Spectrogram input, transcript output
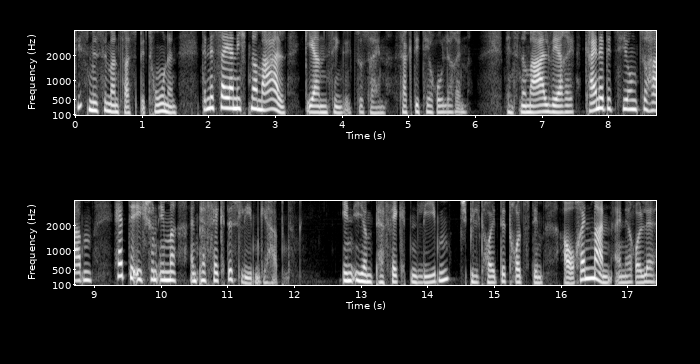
Dies müsse man fast betonen, denn es sei ja nicht normal, gern Single zu sein, sagt die Tirolerin. Wenn's normal wäre, keine Beziehung zu haben, hätte ich schon immer ein perfektes Leben gehabt. In ihrem perfekten Leben spielt heute trotzdem auch ein Mann eine Rolle,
